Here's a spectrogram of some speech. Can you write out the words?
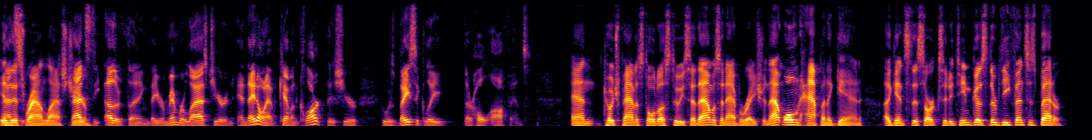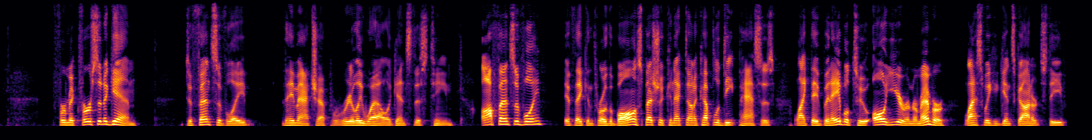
in this round last year. That's the other thing. They remember last year, and, and they don't have Kevin Clark this year, who was basically their whole offense. And Coach Pavis told us too, he said that was an aberration. That won't happen again against this Ark City team because their defense is better. For McPherson, again, defensively, they match up really well against this team. Offensively, if they can throw the ball, especially connect on a couple of deep passes like they've been able to all year. And remember, last week against Goddard, Steve,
